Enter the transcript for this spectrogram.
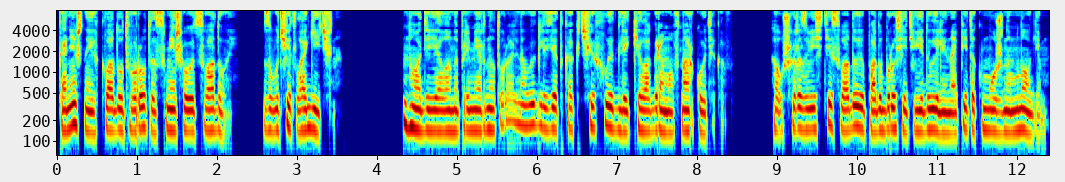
Конечно, их кладут в рот и смешивают с водой. Звучит логично. Но одеяло, например, натурально выглядит как чехлы для килограммов наркотиков. А уж развести с водой и подбросить в еду или напиток можно многим.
